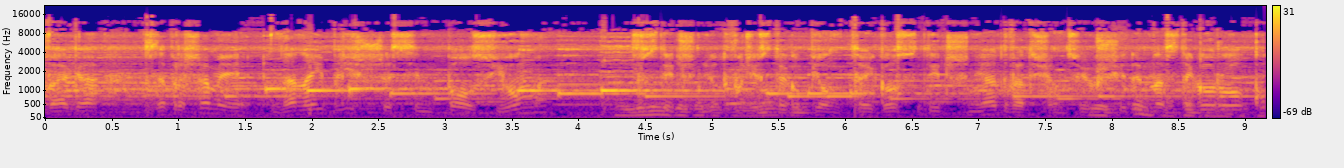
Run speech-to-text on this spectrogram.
Uwaga, zapraszamy na najbliższe sympozjum w styczniu, 25 stycznia 2017 roku.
